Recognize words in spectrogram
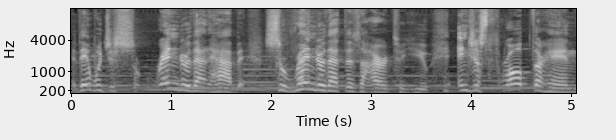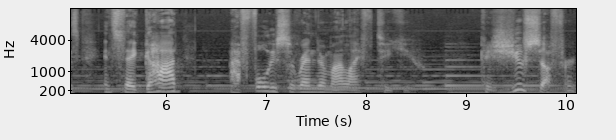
they would just surrender that habit, surrender that desire to you, and just throw up their hands and say, God, I fully surrender my life to you because you suffered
